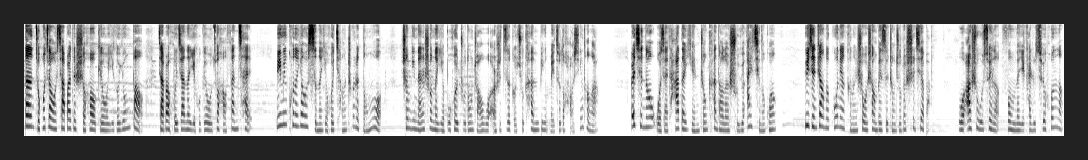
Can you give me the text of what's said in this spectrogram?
但总会在我下班的时候给我一个拥抱，加班回家呢也会给我做好饭菜。明明困得要死呢，也会强撑着等我。生病难受呢，也不会主动找我，而是自个儿去看病，每次都好心疼啊。而且呢，我在他的眼中看到了属于爱情的光。遇见这样的姑娘，可能是我上辈子拯救了世界吧。我二十五岁了，父母呢也开始催婚了，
